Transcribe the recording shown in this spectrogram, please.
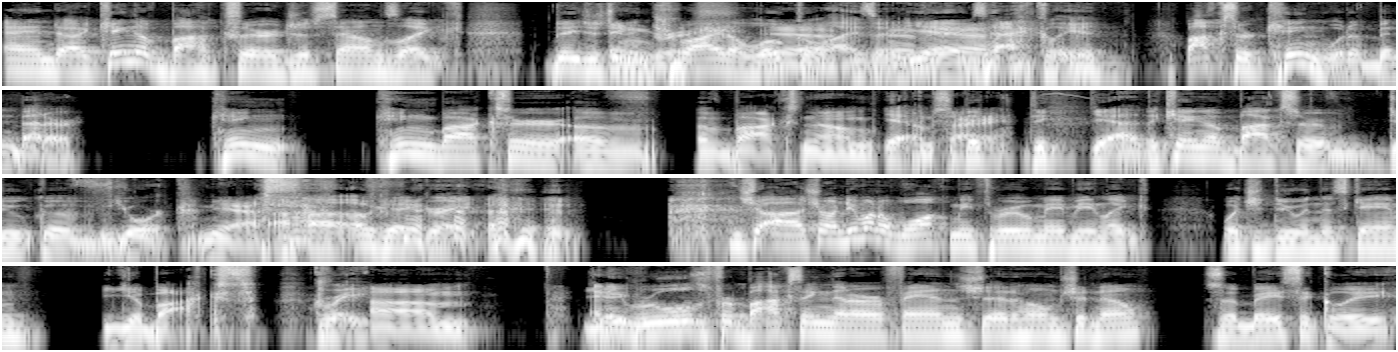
And uh, King of Boxer just sounds like they just didn't try to localize Yeah. it. Yeah, Yeah. exactly. Boxer King would have been better. King King Boxer of of box. No, I'm, Yeah, I'm sorry. The, the, yeah, the King of Boxer, Duke of York. yes. Uh, okay, great. Uh, Sean, do you want to walk me through maybe like what you do in this game? you box. Great. Um, Any you- rules for boxing that our fans at home should know? So basically,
